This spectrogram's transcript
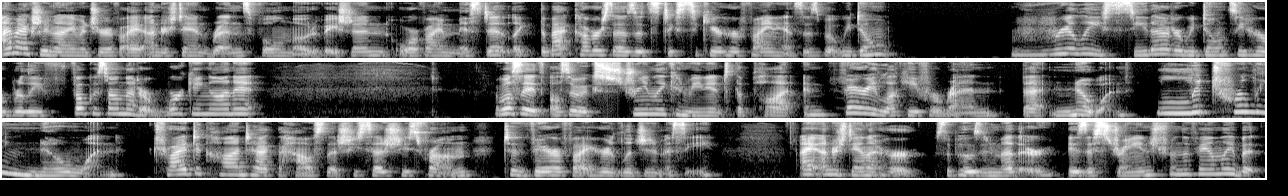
I'm actually not even sure if I understand Ren's full motivation or if I missed it. Like, the back cover says it's to secure her finances, but we don't really see that or we don't see her really focused on that or working on it. I will say it's also extremely convenient to the plot and very lucky for Ren that no one, literally no one, tried to contact the house that she says she's from to verify her legitimacy. I understand that her supposed mother is estranged from the family, but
